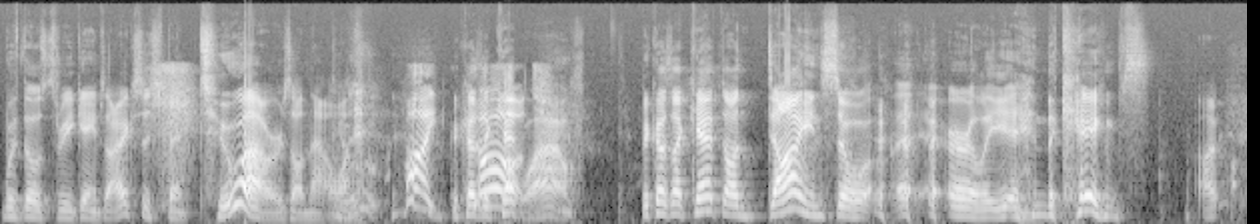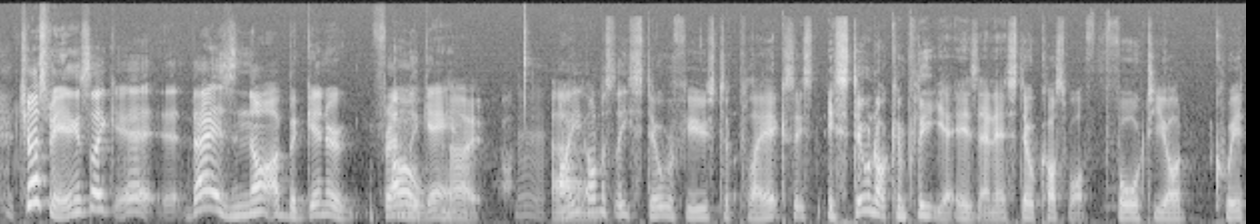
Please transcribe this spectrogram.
with those three games, I actually spent two hours on that one. My Because I kept- wow. because I kept on dying so uh, early in the games. I, Trust me, it's like uh, that is not a beginner friendly oh, game. No. I Um, honestly still refuse to play it because it's, it's still not complete yet, is it? And it still costs, what, 40 odd quid?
